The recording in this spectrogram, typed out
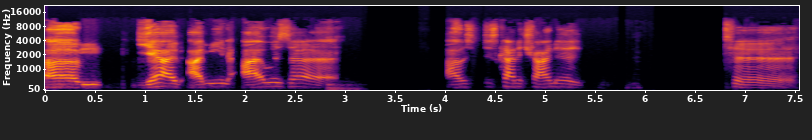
Um, yeah, I, I mean, I was, uh, I was just kind of trying to, to, like,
